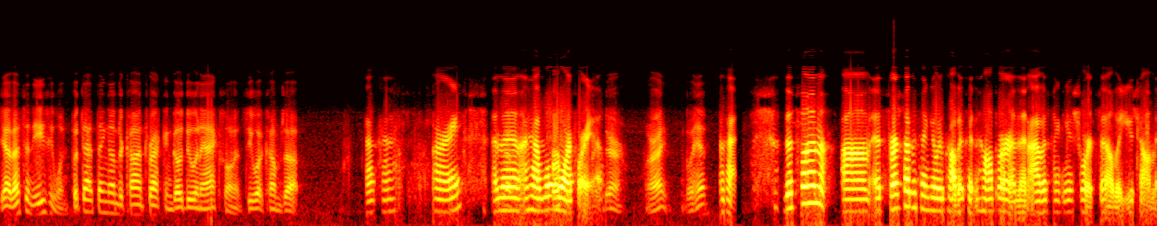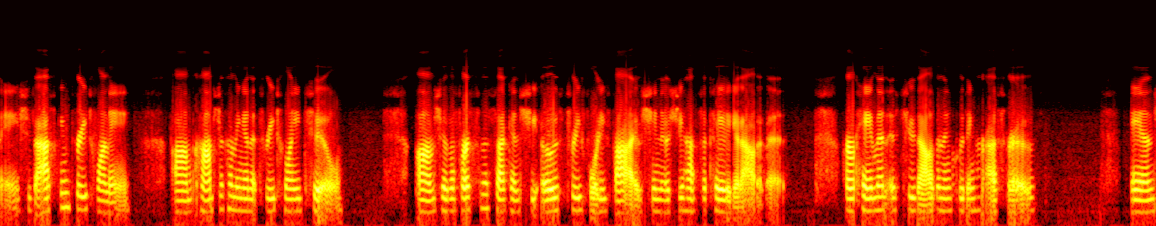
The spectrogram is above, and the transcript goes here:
Yeah, that's an easy one. Put that thing under contract and go do an axe on it. See what comes up. Okay. All right. And then I have one more for you. Right there. All right. Go ahead. Okay. This one, um, at first I was thinking we probably couldn't help her, and then I was thinking a short sale, but you tell me. She's asking 320. Um, comps are coming in at 322. Um, she has a first and a second. She owes 345. She knows she has to pay to get out of it. Her payment is 2000 including her escrows. And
